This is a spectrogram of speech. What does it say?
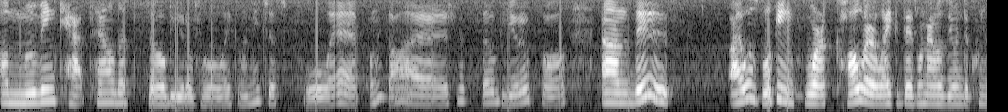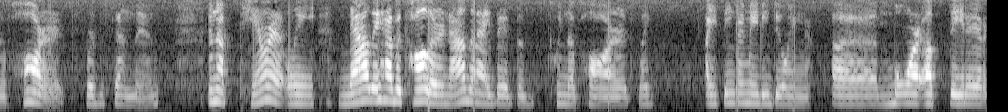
a moving cattail? That's so beautiful. Like let me just flip. Oh my gosh that's so beautiful. Um this i was looking for a color like this when i was doing the queen of hearts for descendants. And apparently now they have a color now that i did the queen of hearts like i think i may be doing a more updated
